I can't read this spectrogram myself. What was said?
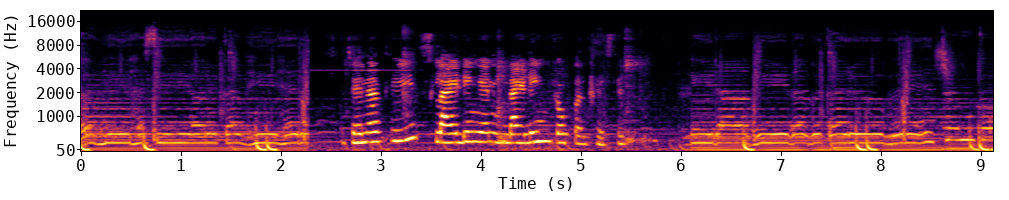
कभी हंसी और कभी है જેનાથી સ્લાઇડિંગ એન્ડ ગ્લાઇડિંગ પ્રોપર થશે हीरा भी दब कर उभरे चमको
